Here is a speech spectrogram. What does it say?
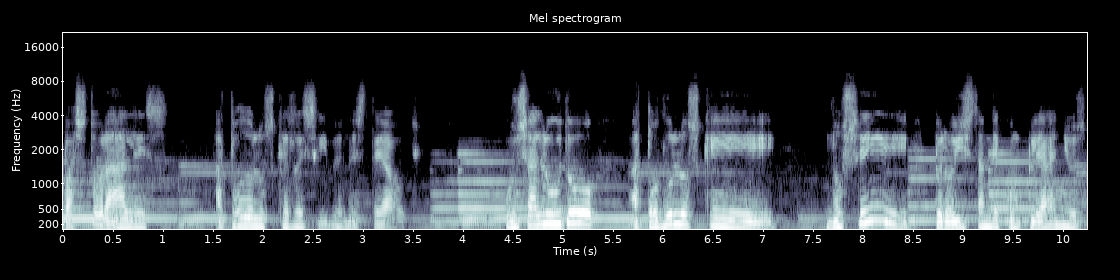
pastorales, a todos los que reciben este audio. Un saludo a todos los que no sé, pero hoy están de cumpleaños.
